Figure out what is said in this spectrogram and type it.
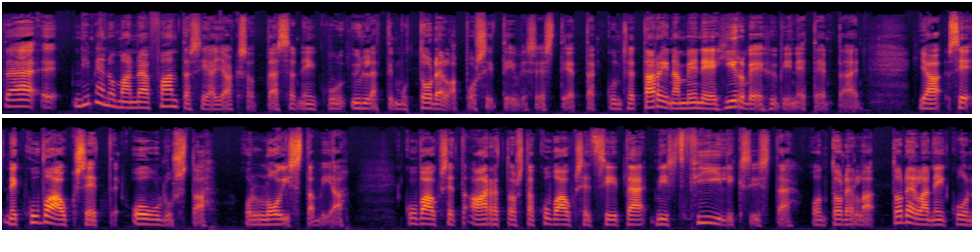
Tämä, e, nimenomaan nämä fantasiajaksot tässä niin kuin yllätti mut todella positiivisesti, että kun se tarina menee hirveän hyvin eteenpäin ja se, ne kuvaukset Oulusta on loistavia. Kuvaukset Artosta, kuvaukset siitä, niistä fiiliksistä on todella, todella niin kuin,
